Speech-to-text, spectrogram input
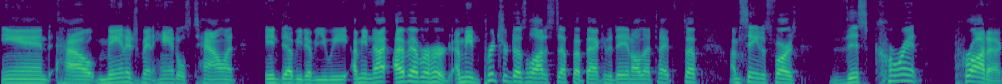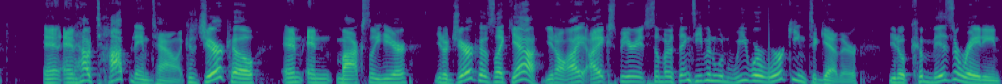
and how management handles talent in WWE. I mean, I've ever heard. I mean, Prichard does a lot of stuff but back in the day and all that type of stuff. I'm saying as far as this current product and, and how top name talent, because Jericho and, and Moxley here, you know, Jericho's like, yeah, you know, I, I experienced similar things even when we were working together, you know, commiserating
